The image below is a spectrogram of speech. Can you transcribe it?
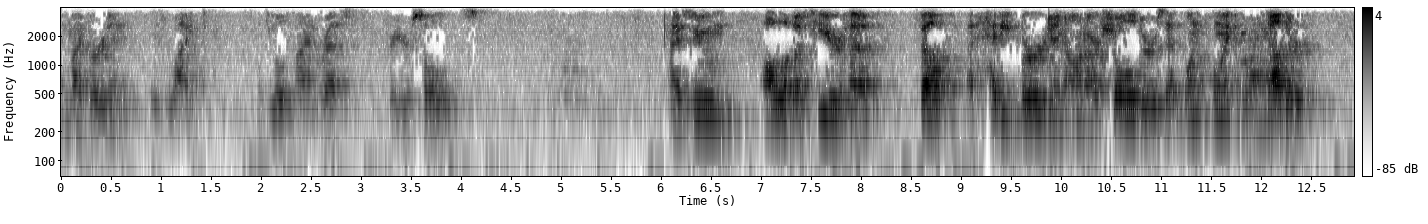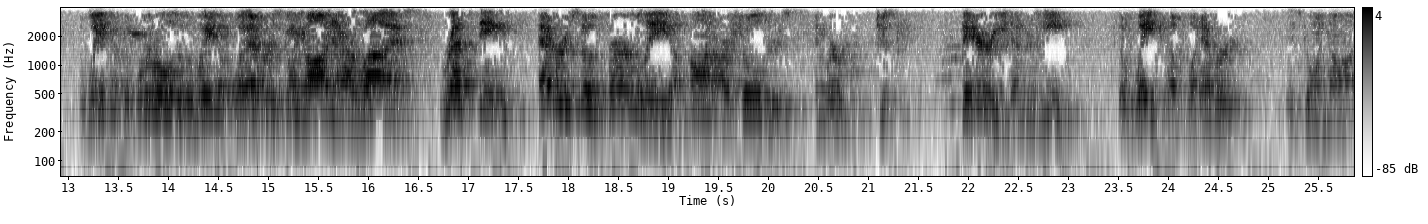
and my burden is light, and you will find rest for your souls. I assume all of us here have felt a heavy burden on our shoulders at one point or another. The weight of the world or the weight of whatever is going on in our lives resting ever so firmly upon our shoulders, and we're just buried underneath the weight of whatever is going on.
